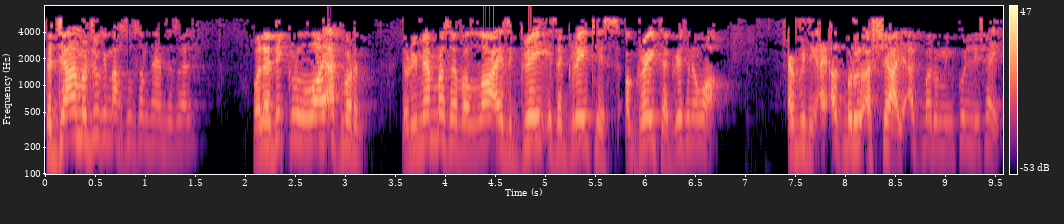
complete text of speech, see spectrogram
the jar majrur mahzuf sometimes as well wala dhikrullahi akbar the remembrance of Allah is great is the greatest or greater greater than what? Everything. Akbarul ashya, akbaru min kulli shay.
